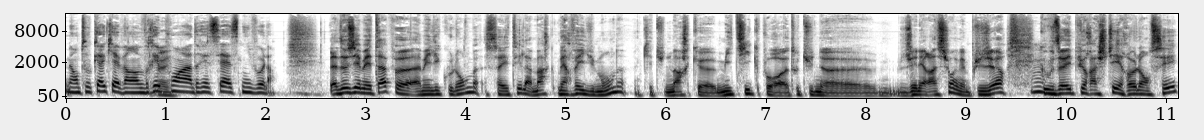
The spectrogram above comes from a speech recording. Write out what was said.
mais en tout cas qu'il y avait un vrai oui. point à adresser à ce niveau-là. La deuxième étape, Amélie Coulombe, ça a été la marque Merveille du Monde, qui est une marque mythique pour toute une génération et même plusieurs, mmh. que vous avez avez pu racheter et relancer.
